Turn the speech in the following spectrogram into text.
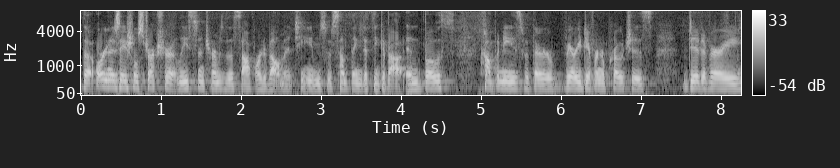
the organizational structure, at least in terms of the software development teams, was something to think about. And both companies with their very different approaches did a very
